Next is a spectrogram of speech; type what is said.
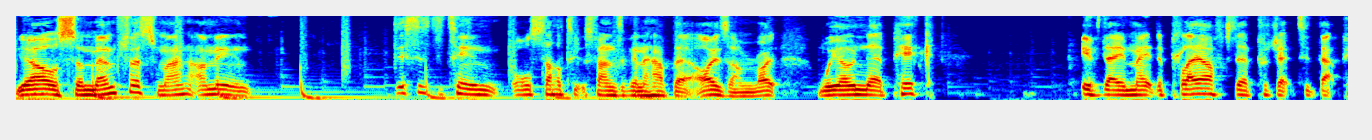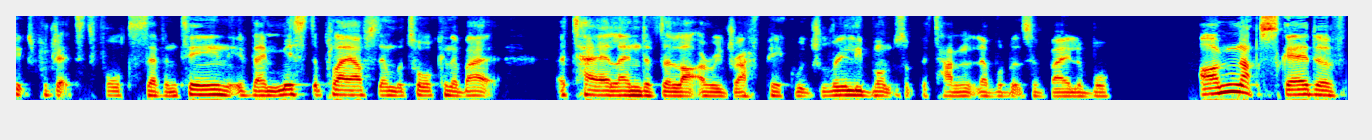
Yo, so Memphis, man. I mean, this is the team all Celtics fans are going to have their eyes on, right? We own their pick. If they make the playoffs, they're projected that pick's projected to fall to 17. If they miss the playoffs, then we're talking about a tail end of the lottery draft pick, which really bumps up the talent level that's available. I'm not scared of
